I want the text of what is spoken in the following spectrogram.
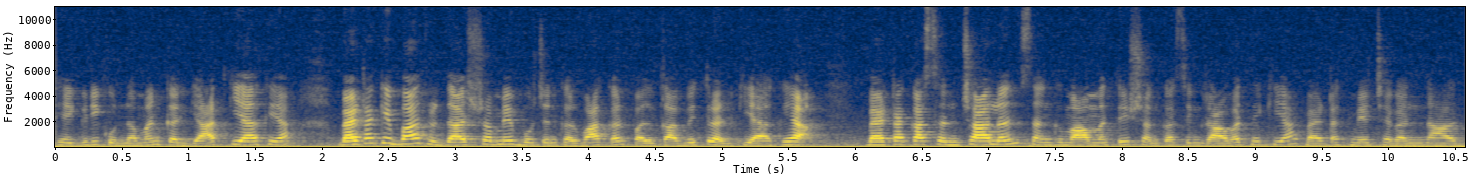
ठेगड़ी को नमन कर याद किया गया। बैठक के बाद वृद्धाश्रम में भोजन करवाकर फल का वितरण किया गया। बैठक का संचालन संघ महामंत्री शंकर सिंह रावत ने किया। बैठक में जगन्नाथ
